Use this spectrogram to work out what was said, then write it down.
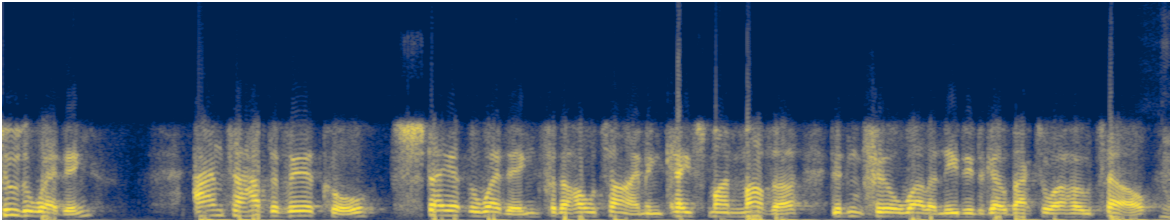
to the wedding and to have the vehicle stay at the wedding for the whole time in case my mother didn't feel well and needed to go back to her hotel, oh,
